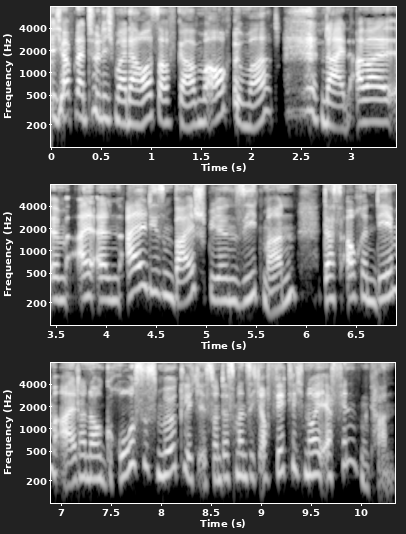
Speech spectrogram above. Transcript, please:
ich habe natürlich meine Hausaufgaben auch gemacht. Nein, aber ähm, an all diesen Beispielen sieht man, dass auch in dem Alter noch Großes möglich ist und dass man sich auch wirklich neu erfinden kann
